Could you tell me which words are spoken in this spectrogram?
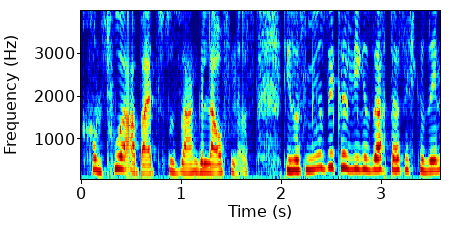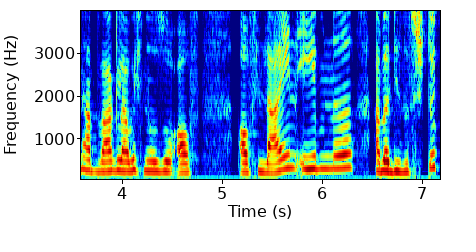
Kulturarbeit sozusagen gelaufen ist. Dieses Musical, wie gesagt, das ich gesehen habe, war, glaube ich, nur so auf, auf Laienebene, aber dieses Stück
